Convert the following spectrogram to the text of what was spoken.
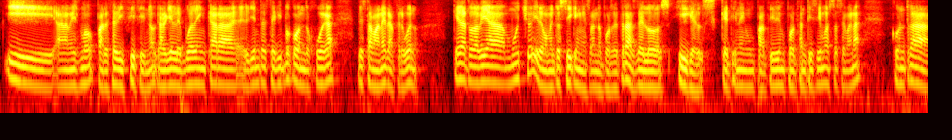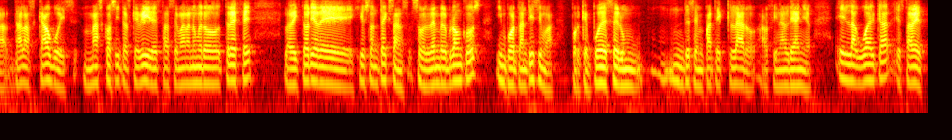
y ahora mismo parece difícil ¿no? que alguien le pueda hincar a- el diente a este equipo cuando juega de esta manera. Pero bueno, queda todavía mucho y de momento siguen estando por detrás de los Eagles, que tienen un partido importantísimo esta semana contra Dallas Cowboys. Más cositas que vi de esta semana número 13. La victoria de Houston Texans sobre Denver Broncos, importantísima, porque puede ser un, un desempate claro al final de año en la wildcard. Esta vez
